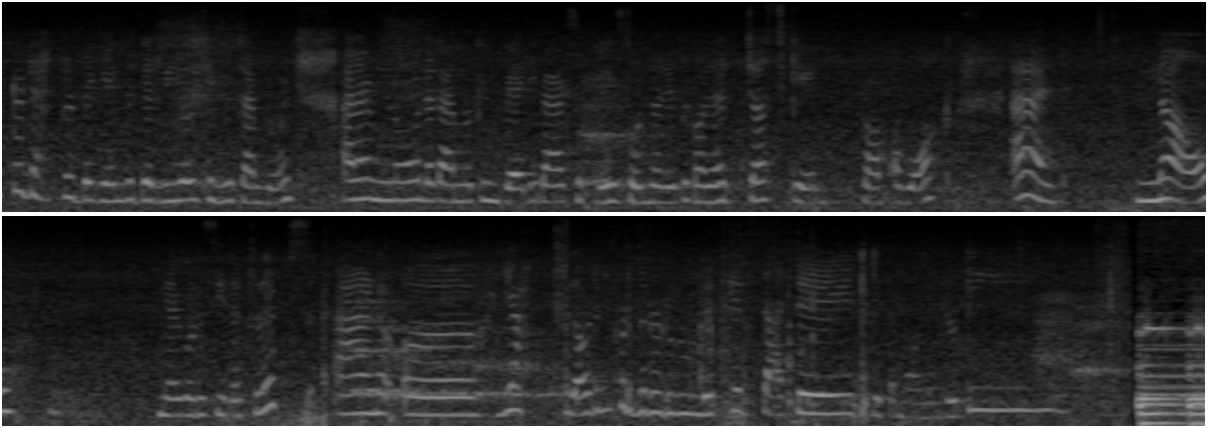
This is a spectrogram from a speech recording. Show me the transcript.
after that we'll begin with the real thing which i'm doing. And i know that i'm looking very bad so please don't worry because i just came from a walk and now we are going to see the clips. And uh, yeah without any further ado let's get started with the morning routine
